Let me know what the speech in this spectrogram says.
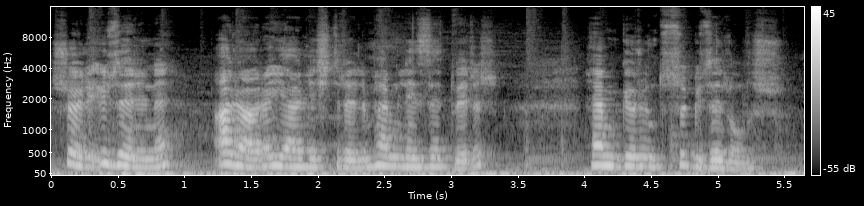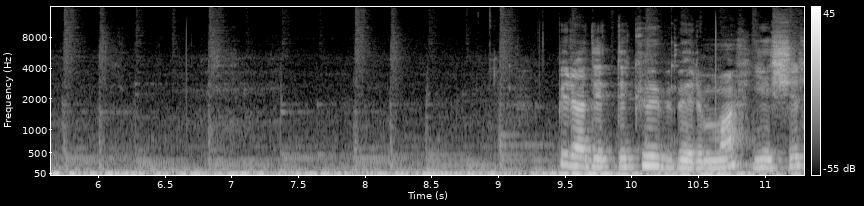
Şöyle üzerine ara ara yerleştirelim. Hem lezzet verir hem görüntüsü güzel olur. Bir adet de köy biberim var yeşil.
